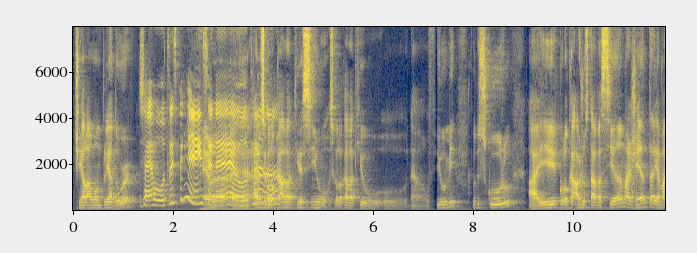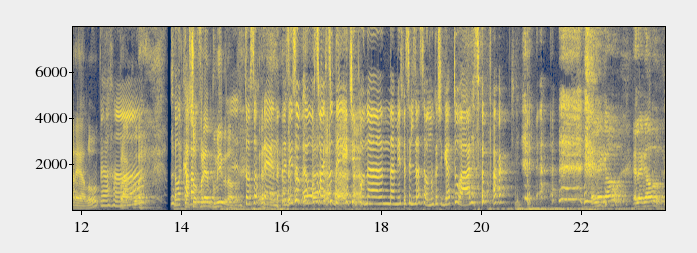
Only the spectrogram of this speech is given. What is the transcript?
tinha lá um ampliador. Já é outra experiência, é, né? É, outra... Aí você colocava aqui assim, o, você colocava aqui o, o, né, o filme, tudo escuro. Aí colocava, ajustava cian, magenta e amarelo. Uhum. Pra... Tá sofrendo comigo, não? Tô sofrendo. Mas isso eu só estudei, tipo, na, na minha especialização. Nunca cheguei a atuar nessa parte. É legal, é legal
